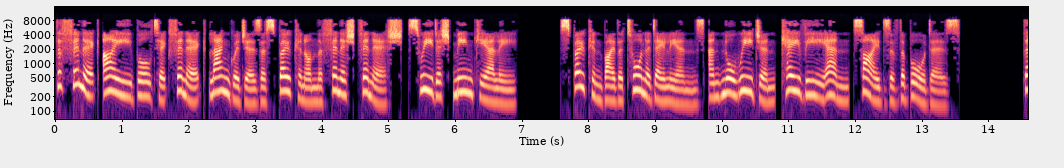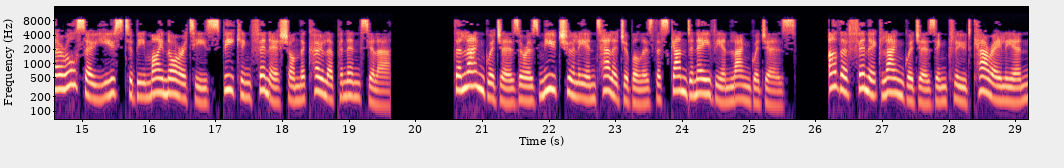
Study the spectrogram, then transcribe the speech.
The Finnic i.e. Baltic Finnic languages are spoken on the Finnish Finnish, Swedish Meänkieli, spoken by the Tornedalians and Norwegian Kven sides of the borders. There also used to be minorities speaking Finnish on the Kola Peninsula. The languages are as mutually intelligible as the Scandinavian languages. Other Finnic languages include Karelian,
